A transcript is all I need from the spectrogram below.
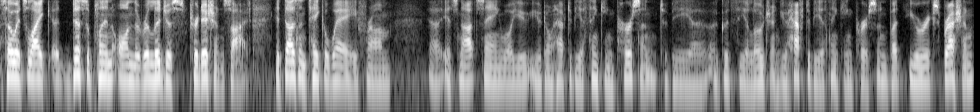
So it's like a discipline on the religious tradition side. It doesn't take away from. Uh, it's not saying, well, you, you don't have to be a thinking person to be a, a good theologian. You have to be a thinking person, but your expression,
